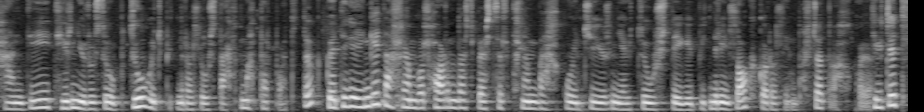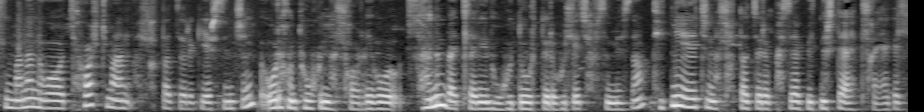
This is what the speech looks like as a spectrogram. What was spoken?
ханди тэр нь ерөөсөө зөв гэж бид нар бол өөрсдөө автоматар боддог. Гэхдээ тэгээ ингээд авах юм бол хоорондоо ч барьцалдах юм байхгүй чинь ер нь яг зөв штэ гэж бидний логикоор бол энэ болчиход байгаа байхгүй юу. Тэгжээд л манай нөгөө зохиолч маань алхтаа зэрэг ярьсан чинь өөрийнх нь түүх нь болохоор айгу сонирн байдлаар энэ хүүхэд өөр дээрээ хүлээж авсан байсан. Тэдний ээж нь алхтаа зэрэг бас яг бид нартай адилхан яг л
